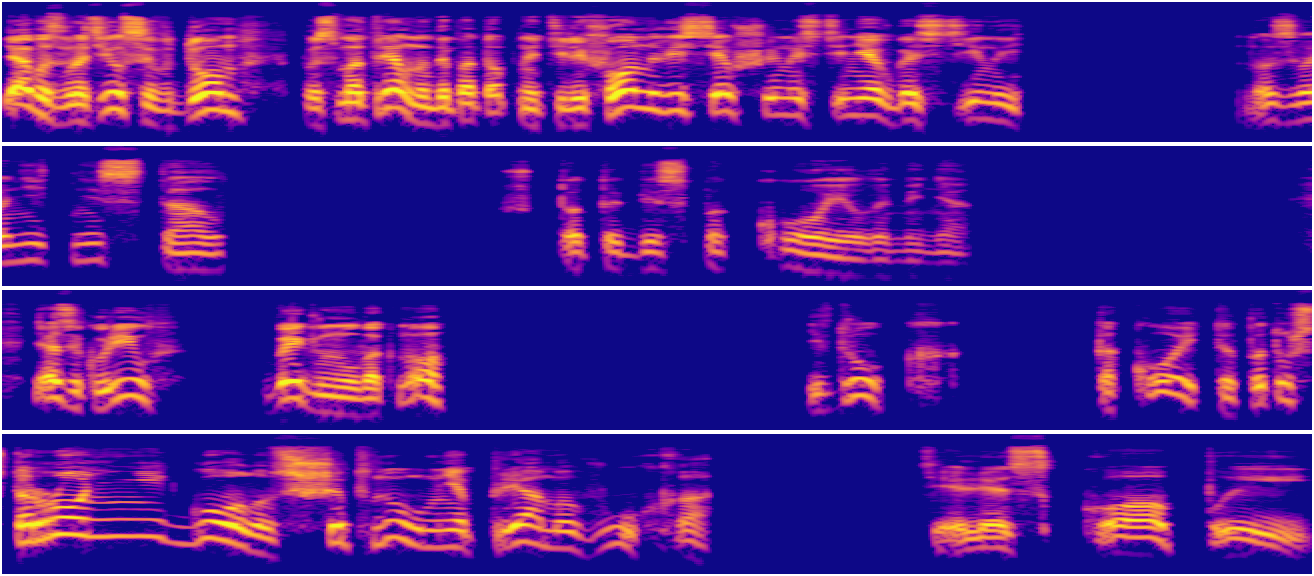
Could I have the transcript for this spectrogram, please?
Я возвратился в дом, посмотрел на допотопный телефон, висевший на стене в гостиной, но звонить не стал. Что-то беспокоило меня. Я закурил, выглянул в окно, и вдруг какой-то потусторонний голос шепнул мне прямо в ухо. «Телескопы!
